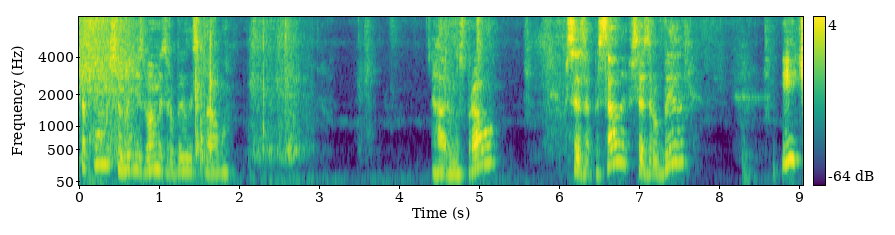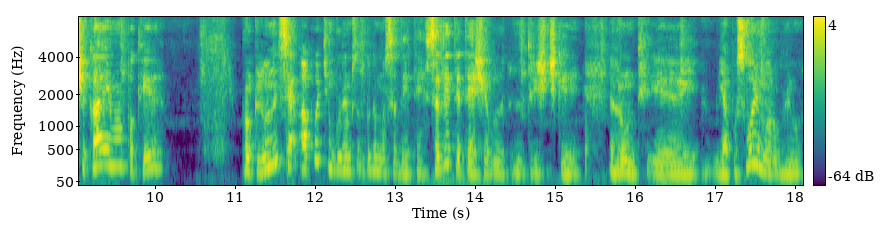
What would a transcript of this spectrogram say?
таку ми сьогодні з вами зробили справу. Гарну справу. Все записали, все зробили. І чекаємо, поки проклюнеться, а потім будемо, будемо садити. Садити теж я буду трішечки ґрунт е, я по-своєму роблю,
